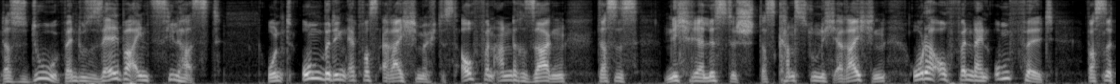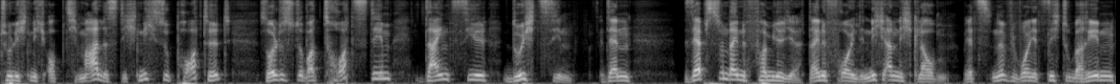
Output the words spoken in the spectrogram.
dass du, wenn du selber ein Ziel hast und unbedingt etwas erreichen möchtest, auch wenn andere sagen, das ist nicht realistisch, das kannst du nicht erreichen, oder auch wenn dein Umfeld was natürlich nicht optimal ist, dich nicht supportet, solltest du aber trotzdem dein Ziel durchziehen. Denn selbst wenn deine Familie, deine Freunde nicht an dich glauben, jetzt, ne, wir wollen jetzt nicht drüber reden,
